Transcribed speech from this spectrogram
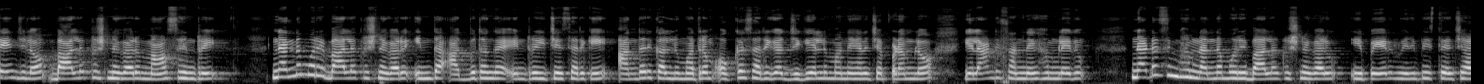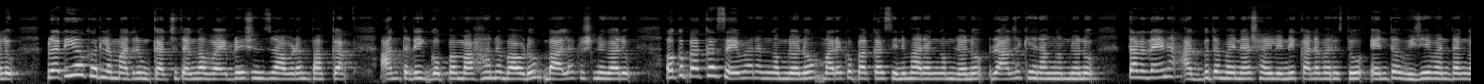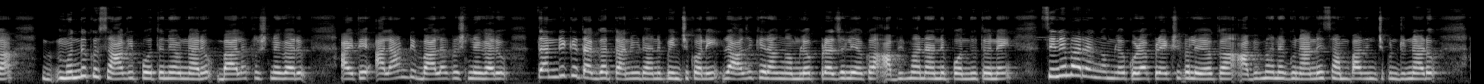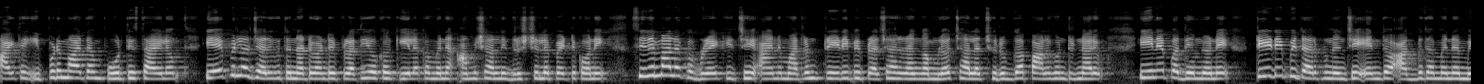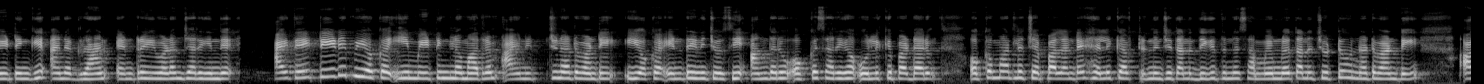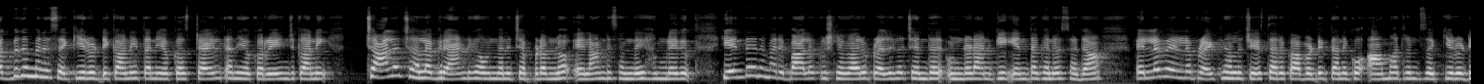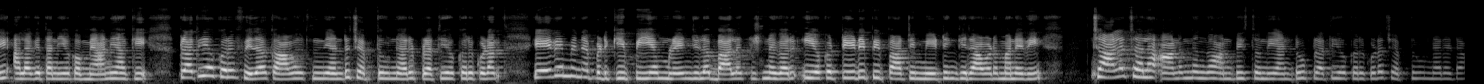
రేంజ్లో బాలకృష్ణ గారు mass entry Nandamuri Balakrishna గారు ఇంత అద్భుతంగా ఎంట్రీ ఇచ్చేసరికి అందరి కళ్ళు మాత్రం ఒక్కసారిగా జిగేళ్ళమన్నాయని చెప్పడంలో ఎలాంటి సందేహం లేదు. నటసింహం నందమూరి బాలకృష్ణ గారు ఈ పేరు వినిపిస్తే చాలు. ప్రతి ఒక్కరిలో మాత్రం ఖచ్చితంగా వైబ్రేషన్స్ రావడం పక్క. అంతటి గొప్ప మహానుభావుడు బాలకృష్ణ గారు. ఒక పక్క సేవా రంగంలోనూ మరొక పక్క సినిమా రంగంలోనూ రాజకీయ రంగంలోనూ తనదైన అద్భుతమైన శైలిని కనబరుస్తూ ఎంతో విజయవంతంగా ముందుకు సాగిపోతూనే ఉన్నారు బాలకృష్ణ గారు. అయితే అలాంటి బాలకృష్ణ గారు తండ్రికి తగ్గ తనయుడు అనిపించుకొని రాజకీయ రంగంలో ప్రజల యొక్క అభిమానాన్ని పొందుతూనే సినిమా రంగంలో కూడా ప్రేక్షకుల యొక్క అభిమాన గుణాన్ని సంపాదించుకుంటున్నాడు. అయితే ఇప్పుడు మాత్రం పూర్తి స్థాయిలో ఏపీలో జరుగుతున్నటువంటి ప్రతి ఒక్క కీలకమైన అంశాలని దృష్టిలో పెట్టుకొని సినిమాలకు బ్రేక్ ఇచ్చి ఆయన మాత్రం టీడీపీ ప్రచార రంగంలో చాలా చురుగ్గా పాల్గొంటున్నారు. ఈ నేపథ్యంలోనే టీడీపీ తరపు నుంచి ఎంతో అద్భుతమైన మీటింగ్కి ఆయన గ్రాండ్ ఎంట్రీ ఇవ్వడం జరిగింది. అయితే టీడీపీ యొక్క ఈ మీటింగ్లో మాత్రం ఆయన ఇచ్చినటువంటి ఈ యొక్క ఎంట్రీని చూసి అందరూ ఒక్కసారిగా ఉలిక్కిపడ్డారు ఒక్క మాటలో చెప్పాలంటే హెలికాప్టర్ నుంచి తను దిగుతున్న సమయంలో తన చుట్టూ ఉన్నటువంటి అద్భుతమైన సెక్యూరిటీ కానీ తన యొక్క స్టైల్ తన యొక్క రేంజ్ కానీ చాలా చాలా గ్రాండ్గా ఉందని చెప్పడంలో ఎలాంటి సందేహం లేదు. ఎంతైనా మరి బాలకృష్ణ గారు ప్రజల చెంత ఉండడానికి ఎంతగానో సదా ఎల్లవేళ్ళ ప్రయత్నాలు చేస్తారు కాబట్టి తనకు ఆ మాత్రం సెక్యూరిటీ అలాగే తన యొక్క మ్యానియాకి ప్రతి ఒక్కరు ఫిదా కావాల్సింది అంటూ చెప్తూ ఉన్నారు ప్రతి ఒక్కరు కూడా. ఏదేమైనప్పటికీ పీఎం రేంజ్లో బాలకృష్ణ గారు ఈ యొక్క టీడీపీ పార్టీ మీటింగ్కి రావడం అనేది చాలా చాలా ఆనందంగా అనిపిస్తుంది అంటూ ప్రతి ఒక్కరు కూడా చెప్తూ ఉన్నారట.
